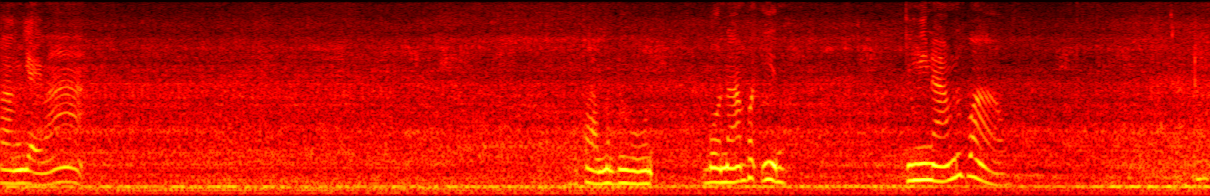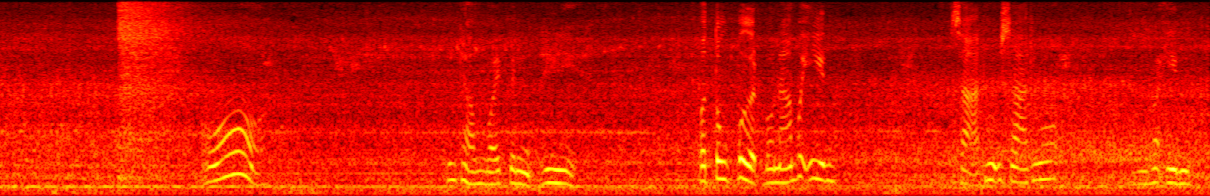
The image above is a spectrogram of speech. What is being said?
ฟางใหญ่มาก ตามมาดูบ่อน้ำพระอินทร์จะมีน้ำหรือเปล่า โอ้ที่ทำไว้เป็นไอ้นี่ประตูเปิดบ่อน้ำพระอินทร์สาธุ สาธุมีพระอินทร์ธ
